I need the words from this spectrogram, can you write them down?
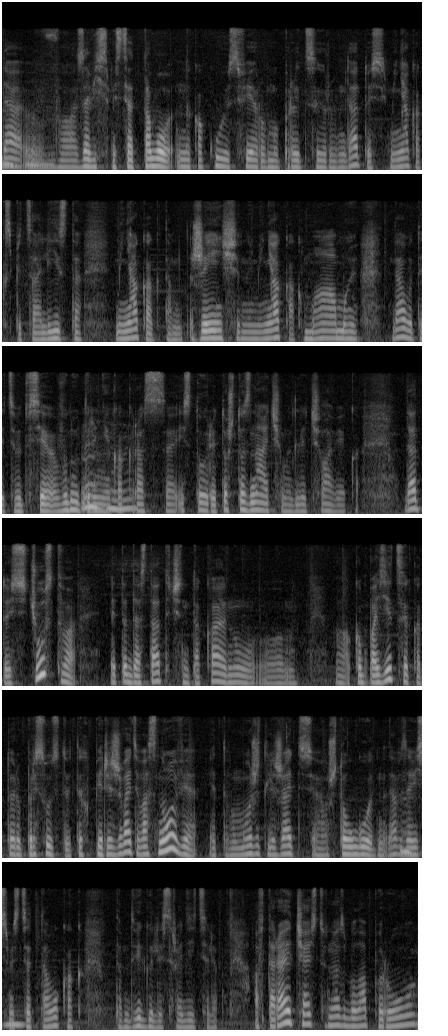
да, в зависимости от того, на какую сферу мы проецируем, да, то есть меня как специалиста, меня как там женщины, меня как мамы, да, вот эти вот все внутренние как раз э, истории, то, что значимо для человека, да, то есть чувства это достаточно такая, ну, эм, э, композиция, которая присутствует. Их переживать в основе этого может лежать э, что угодно, да, в зависимости mm -hmm. от того, как там двигались родители. А вторая часть у нас была про...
